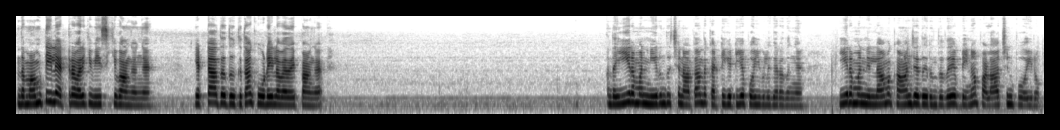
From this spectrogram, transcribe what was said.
இந்த மம்முட்டியில் எட்டரை வரைக்கும் வீசிக்குவாங்கங்க. எட்டாததுக்கு தான் கூடையில் விதைப்பாங்க. அந்த ஈரமண் இருந்துச்சுன்னா தான் அந்த கட்டி கட்டியாக போய் விழுகிறதுங்க. ஈரமண் இல்லாமல் காஞ்சது இருந்தது அப்படின்னா பலாச்சுன்னு போயிடும்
